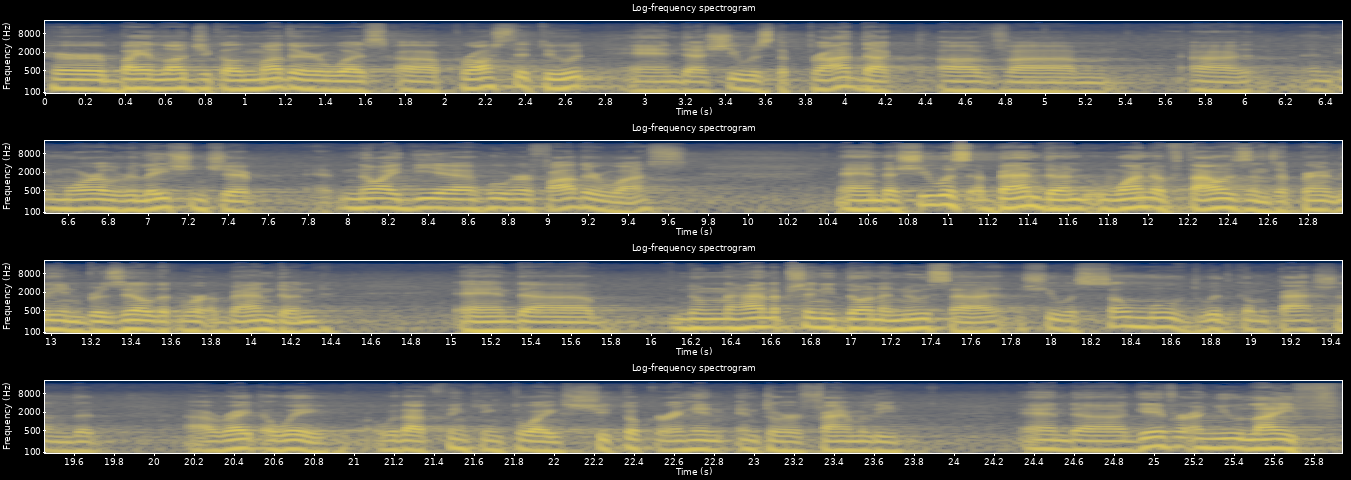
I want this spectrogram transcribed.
Her biological mother was a prostitute, and uh, she was the product of um, uh, an immoral relationship. No idea who her father was. And uh, she was abandoned, one of thousands apparently in Brazil that were abandoned. And uh, nung nahanap siya ni Dona Nusa, she was so moved with compassion that uh, right away, without thinking twice, she took her in, into her family and uh, gave her a new life.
